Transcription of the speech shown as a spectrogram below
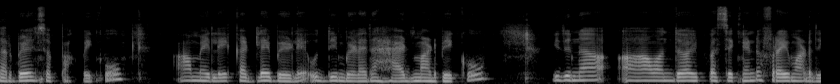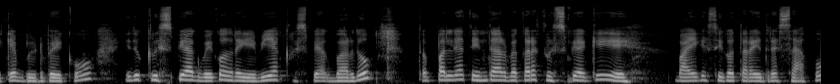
ಕರ್ಬೇವಿನ ಸೊಪ್ಪು ಹಾಕಬೇಕು. ಆಮೇಲೆ ಕಡಲೆಬೇಳೆ, ಉದ್ದಿನಬೇಳೆನ ಹ್ಯಾಡ್ ಮಾಡಬೇಕು. ಇದನ್ನು ಒಂದು ಇಪ್ಪತ್ತು ಸೆಕೆಂಡು ಫ್ರೈ ಮಾಡೋದಕ್ಕೆ ಬಿಡಬೇಕು. ಇದು ಕ್ರಿಸ್ಪಿ ಆಗಬೇಕು ಆದರೆ ಹೆವಿಯಾಗಿ ಕ್ರಿಸ್ಪಿ ಆಗಬಾರ್ದು. ಪಲ್ಯ ತಿಂತಾ ಇರ್ಬೇಕಾದ್ರೆ ಕ್ರಿಸ್ಪಿಯಾಗಿ ಬಾಯಿಗೆ ಸಿಗೋ ಥರ ಇದ್ದರೆ ಸಾಕು.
